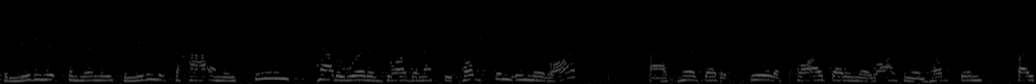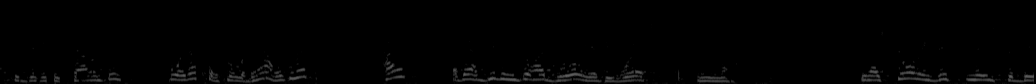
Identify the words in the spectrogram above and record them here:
committing it to memory, committing it to heart, and then seeing how the Word of God then actually helps them in their life, uh, how that the Spirit applies that in their life and then helps them face significant challenges, Boy, that's what it's all about, isn't it? Hey? About giving God glory as He works in us. You know, surely this needs to be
